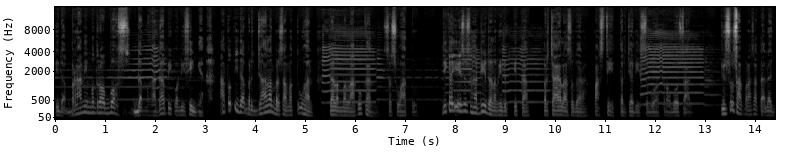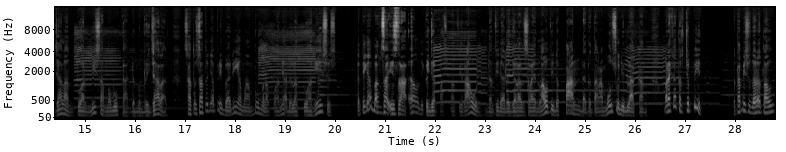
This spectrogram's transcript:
tidak berani menerobos dan menghadapi kondisinya, atau tidak berjalan bersama Tuhan dalam melakukan sesuatu. Jika Yesus hadir dalam hidup kita, percayalah saudara, pasti terjadi sebuah terobosan. Justru saat merasa tak ada jalan, Tuhan bisa membuka dan memberi jalan. Satu-satunya pribadi yang mampu melakukannya adalah Tuhan Yesus. Ketika bangsa Israel dikejar pasukan Firaun dan tidak ada jalan selain laut di depan dan tentara musuh di belakang, mereka terjepit. Tetapi saudara tahu,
